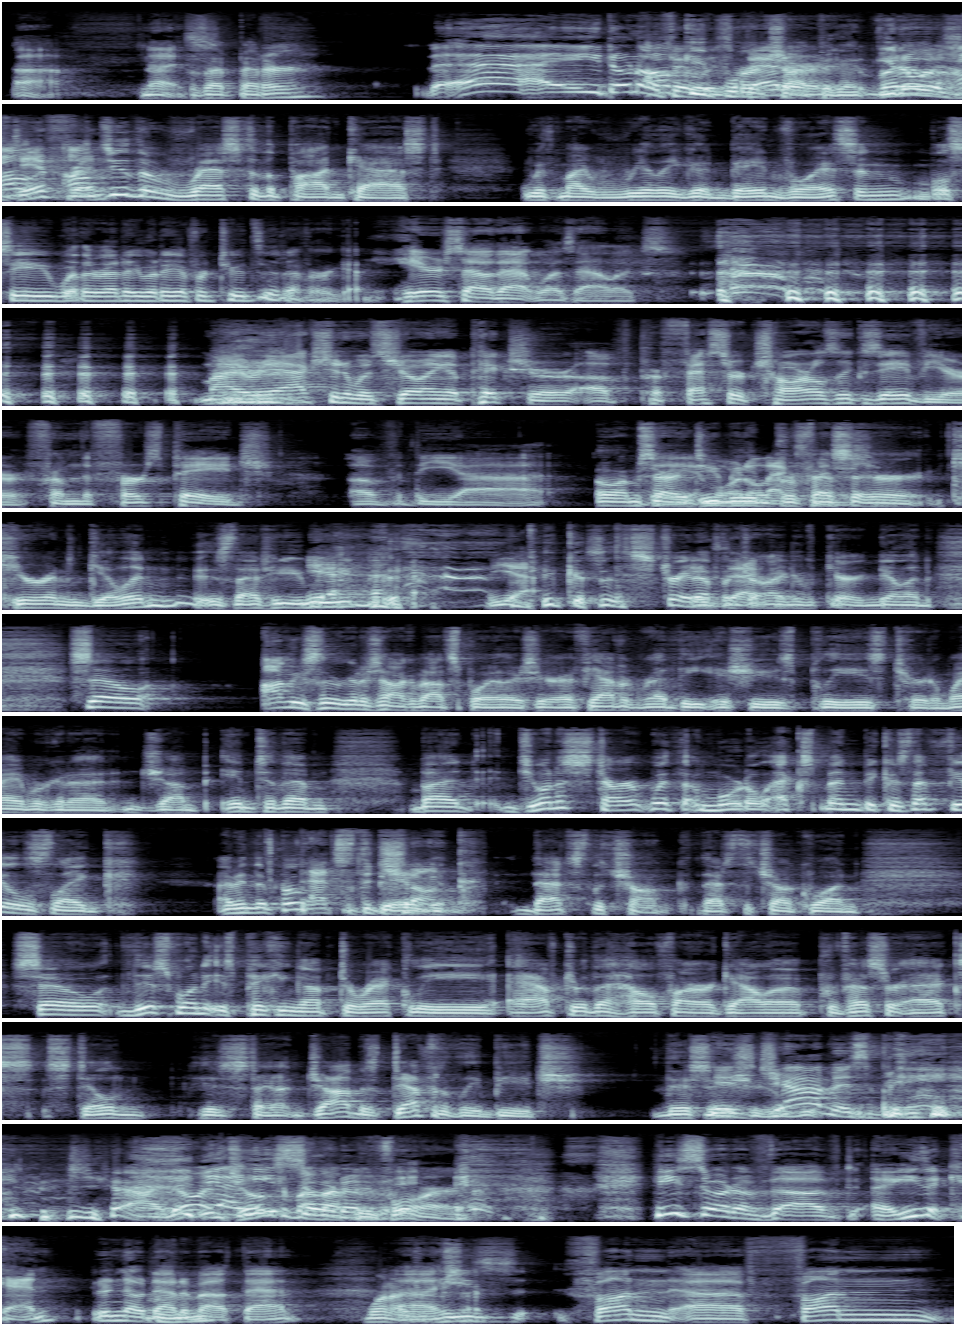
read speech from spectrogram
Ah, nice. Is that better? I don't know I'll if it keep was better, it. but You know it was I'll, different. I'll do the rest of the podcast with my really good Bane voice, and we'll see whether anybody ever tunes in ever again. Here's how that was, Alex. My reaction was showing a picture of Professor Charles Xavier from the first page of the. Uh, Oh, I'm sorry. Do you mean Professor Kieron Gillen? Is that who you mean? Yeah. yeah. because it's straight up a Exactly. drawing of Kieron Gillen. So obviously, we're going to talk about spoilers here. If you haven't read the issues, please turn away. We're going to jump into them. But do you want to start with Immortal X Men because that feels like I mean they're both That's the big. chunk. That's the chunk. That's the chunk one. So this one is picking up directly after the Hellfire Gala. Professor X still his job is definitely Beach. This His issue. job is being. Yeah, I know. I Yeah, joked about sort that of- before. he's sort of uh, he's a Ken. There's no doubt about that. 100%. Uh, he's fun, uh, fun.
